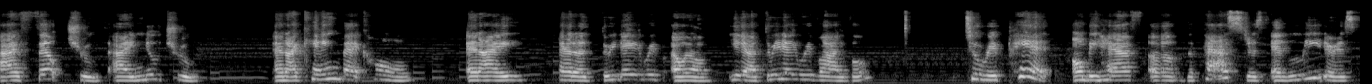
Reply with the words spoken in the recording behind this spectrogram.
I felt truth. I knew truth. And I came back home and I had a three day, re- oh, well, yeah, three day revival to repent on behalf of the pastors and leaders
